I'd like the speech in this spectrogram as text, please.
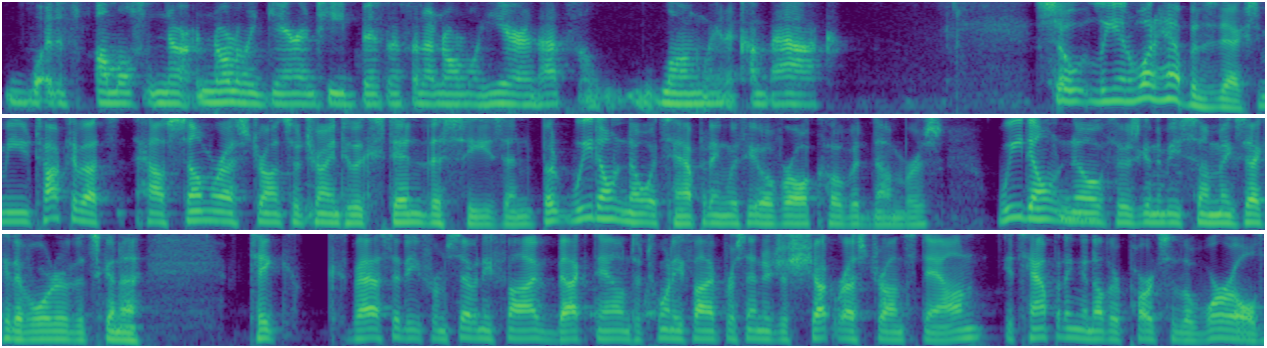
what is almost no- normally guaranteed business in a normal year, that's a long way to come back. So, Leanne, what happens next? I mean, you talked about how some restaurants are trying to extend this season, but we don't know what's happening with the overall COVID numbers. We don't know if there's going to be some executive order that's going to take capacity from 75 back down to 25% and just shut restaurants down. It's happening in other parts of the world.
